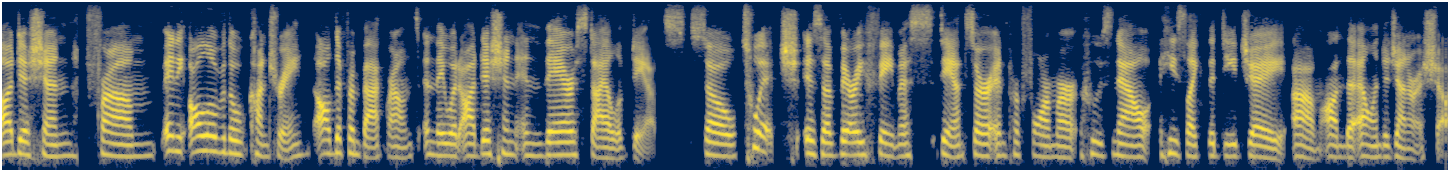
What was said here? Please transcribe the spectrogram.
audition from any all over the country all different backgrounds and they would audition in their style of dance. So twitch is a very famous dancer and performer who's now he's like the dj um, on the ellen degeneres show.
